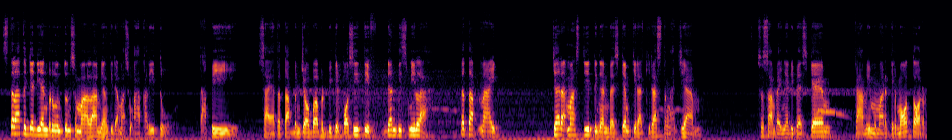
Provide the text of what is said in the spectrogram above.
Setelah kejadian beruntun semalam yang tidak masuk akal itu Tapi saya tetap mencoba berpikir positif dan bismillah Tetap naik Jarak masjid dengan base camp kira-kira setengah jam. Sesampainya di base camp Kami memarkir motor.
